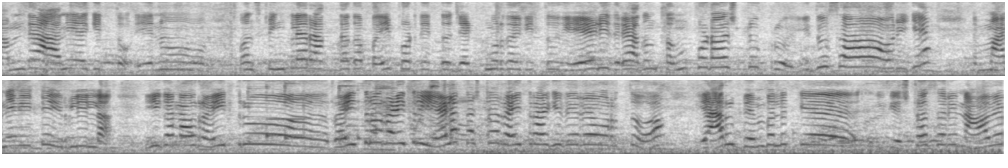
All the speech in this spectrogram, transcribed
ನಮ್ದೇ ಹಾನಿಯಾಗಿತ್ತು. ಏನು ಒಂದು ಸ್ಪ್ರಿಂಕ್ಲರ್ ಹಾಕಿದಾಗ ಪೈಪ್ ಹೊಡೆದಿತ್ತು ಜೆಟ್ ಮುರಿದಾಗಿತ್ತು, ಹೇಳಿದ್ರೆ ಅದನ್ನ ತಂದು ಇದು ಸಹ ಅವರಿಗೆ ಮನವಿಕೆ ಇರಲಿಲ್ಲ. ಈಗ ನಾವು ರೈತರು ರೈತರು ರೈತರು ಹೇಳಕ್ಕಷ್ಟೇ ರೈತರಾಗಿದ್ದಾರೆ ಹೊರತು ಯಾರು ಬೆಂಬಲಕ್ಕೆ ಈಗ ಎಷ್ಟೋ ಸರಿ ನಾವೇ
